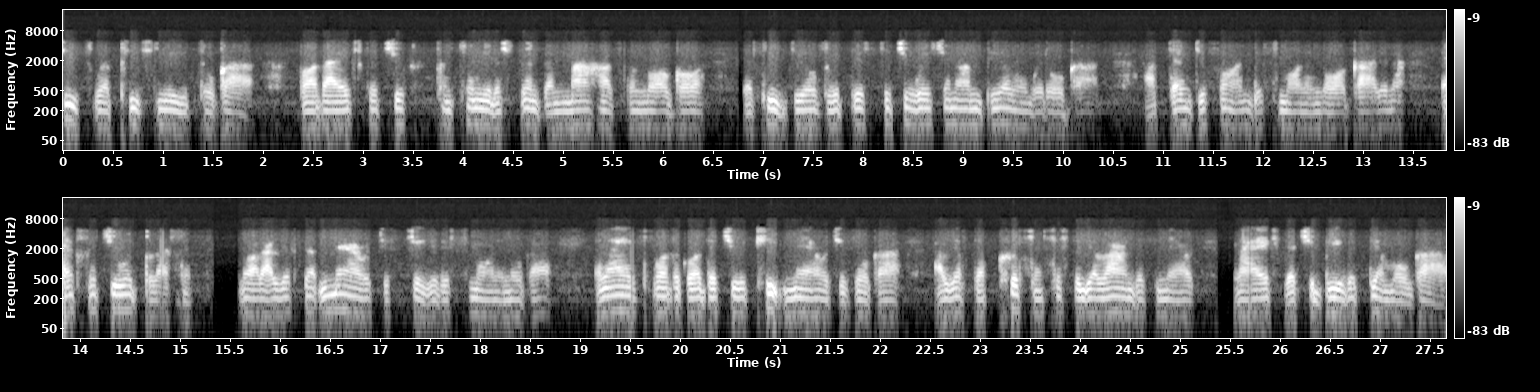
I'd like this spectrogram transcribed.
peace where peace needs, oh God. Father, I ask that you continue to strengthen my husband, Lord God, as he deals with this situation I'm dealing with, oh God. I thank you for him this morning, Lord God, and I ask that you would bless him. Lord, I lift up marriages to you this morning, oh God. And I ask, Father God, that you would keep marriages, oh God. I lift up Chris and Sister Yolanda's marriage, and I ask that you be with them, oh God.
